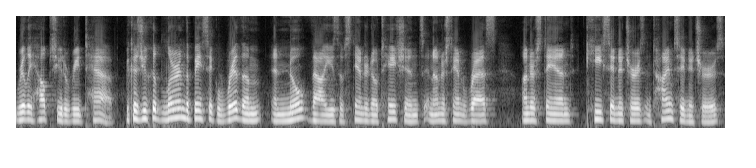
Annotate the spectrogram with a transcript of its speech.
really helps you to read tab. Because you could learn the basic rhythm and note values of standard notations and understand rests, understand key signatures and time signatures.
